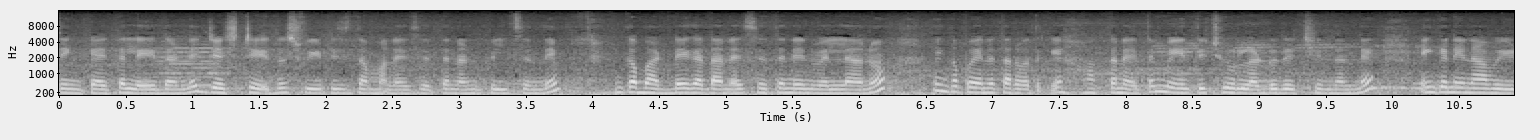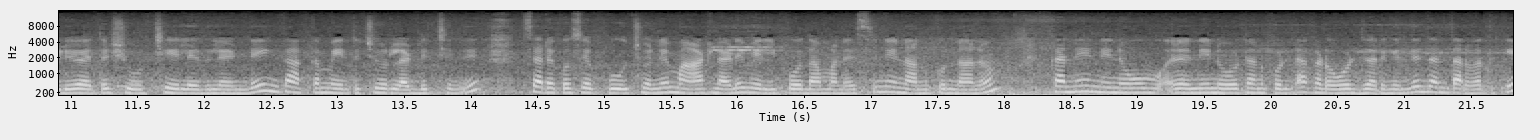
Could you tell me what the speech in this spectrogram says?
థింక్ అయితే లేదండి. జస్ట్ ఏదో స్వీట్ ఇద్దాం అనేసి అయితే నన్ను పిలిచింది. ఇంకా బర్త్డే కదా అనేసి అయితే నేను వెళ్ళాను. ఇంకా పోయిన తర్వాతకి అక్కనైతే మెంతిచూరు లడ్డు తెచ్చిందండి. ఇంకా నేను ఆ వీడియో అయితే షూట్ చేయలేదులేండి. ఇంకా అక్క మెంతిచూరు లడ్డు ఇచ్చింది. సరే కొద్దిసేపు కూర్చొని మాట్లాడి వెళ్ళిపోదాం అనేసి నేను అనుకున్నాను. కానీ నేను నేను ఓట్ అనుకుంటే అక్కడ ఓట్ జరిగింది. దాని తర్వాతకి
